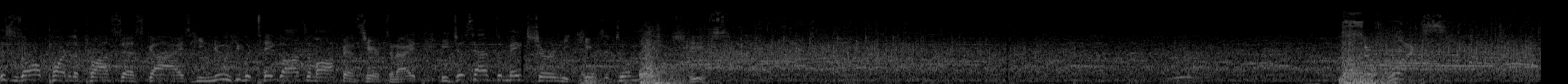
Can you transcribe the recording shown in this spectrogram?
This is all part of the process, guys. He knew he would take on some offense here tonight. He just has to make sure he keeps it to a minimum. Jeez. Suplex. The Miz showing how A-listers do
